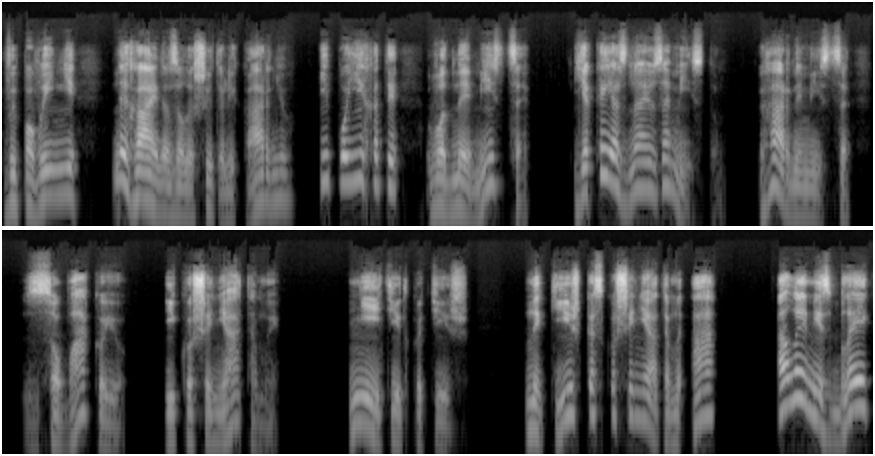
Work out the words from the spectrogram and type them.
Ви повинні негайно залишити лікарню і поїхати в одне місце, яке я знаю за містом. Гарне місце з собакою і кошенятами. Ні, тітко Тіш, не кішка з кошенятами, а. Але міс Блейк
